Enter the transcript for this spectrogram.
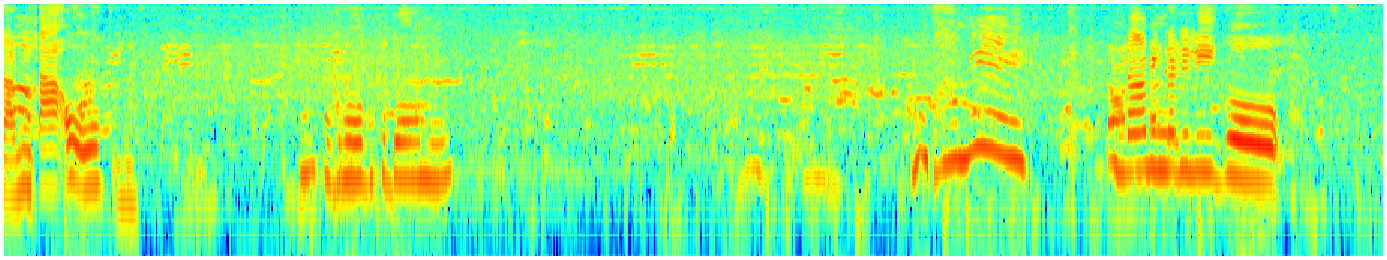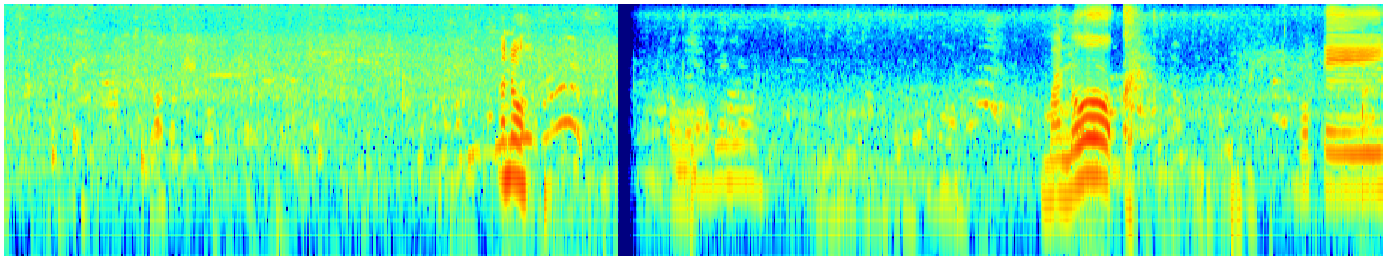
Daming tao. Oh. Ay, so grabe ka dami. Ang dami. Ang daming naliligo. Ano? Oh. Yan. Manok. Okay.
